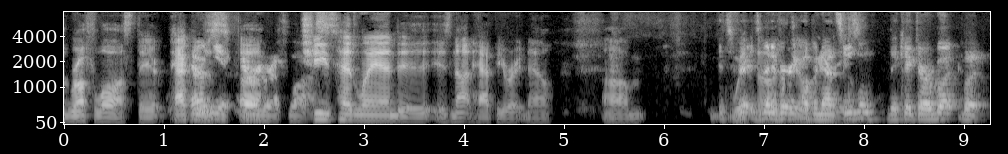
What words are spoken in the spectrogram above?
rough loss. They Packers, uh, Cheese Headland is, is, not happy right now. Um, it's, with, it's been uh, a very Joe up and down season. They kicked our butt, but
